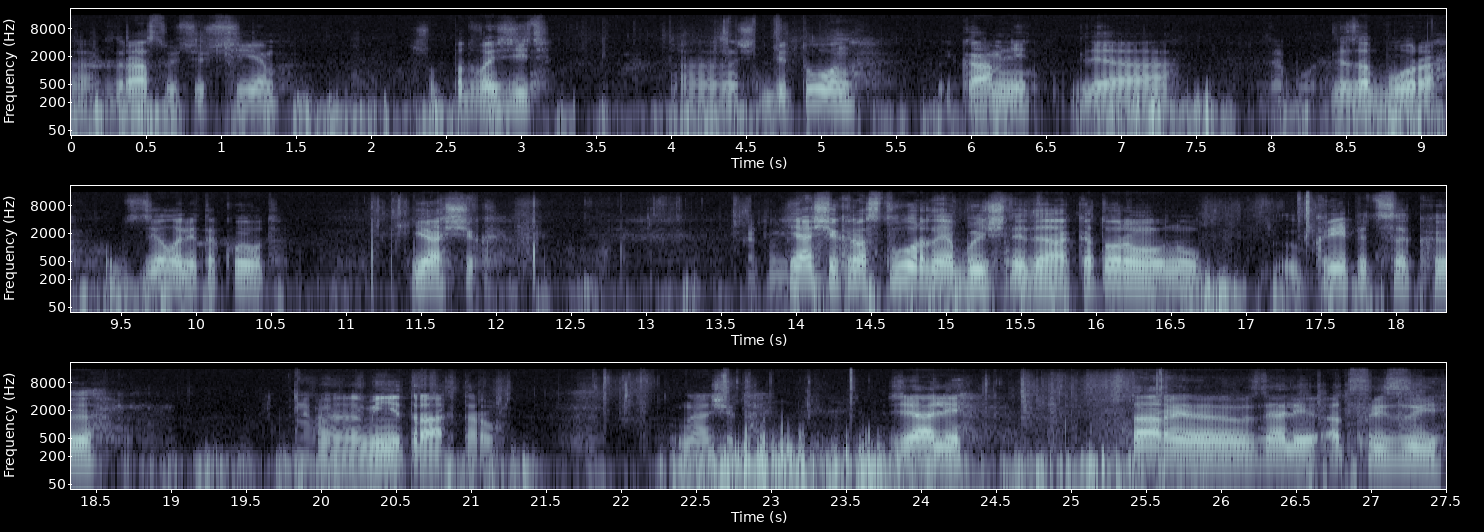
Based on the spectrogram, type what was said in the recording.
Так, здравствуйте всем. Чтобы подвозить а, значит, бетон и камни для, забора. для забора. Вот сделали такой вот ящик. Который Ящик растворный обычный, да, к которому ну, крепится к э, мини-трактору. Значит, взяли старые, э, взяли от фрезы,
